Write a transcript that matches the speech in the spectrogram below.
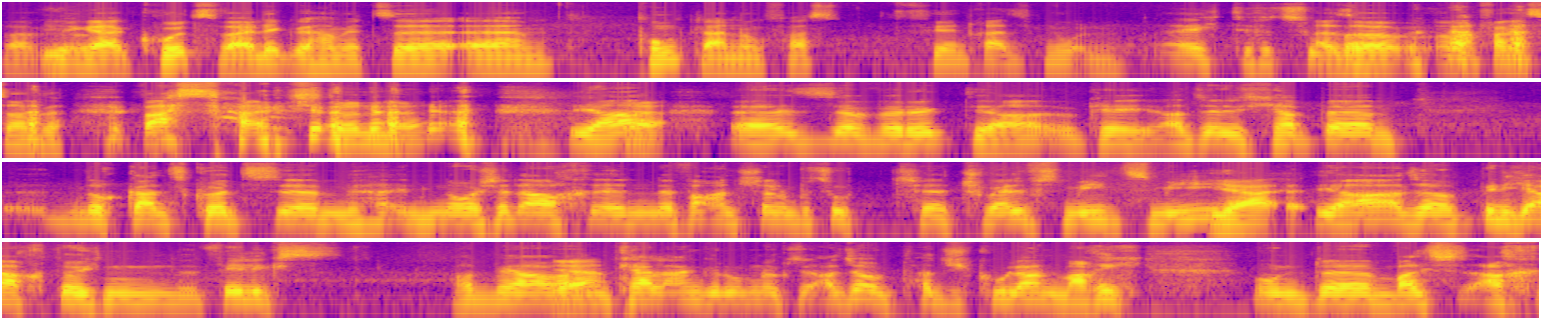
War Ja. mega kurzweilig. Wir haben jetzt äh, ähm, Punktlandung fast 34 Minuten. Echt super. Also am Anfang hast du noch gesagt, was, halbe Stunde? ja, äh, ist ja verrückt, ja. Okay, also ich habe ähm, noch ganz kurz ähm, in Neustadt auch eine Veranstaltung besucht, äh, 12 Meets Me. Ja. Ja, also bin ich auch durch den Felix, hat mir auch Ja. ein Kerl angerufen und gesagt, also hört sich cool an, mache ich. Und äh, weil es auch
